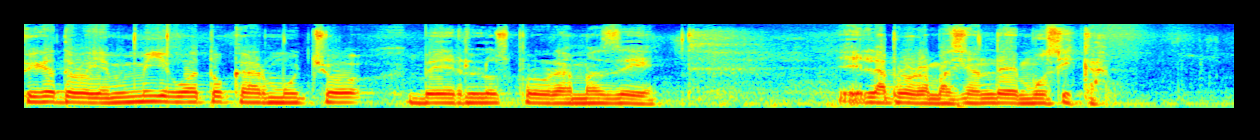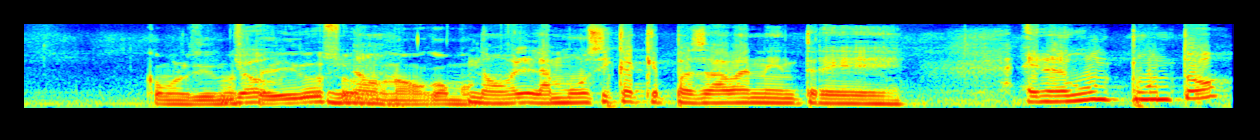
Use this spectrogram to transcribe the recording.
Fíjate, güey, a mí me llegó a tocar mucho ver los programas de eh, la programación de música. ¿Como los 10 más Yo- pedidos no, o no? ¿Cómo? No, la música que pasaban entre. En algún punto,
